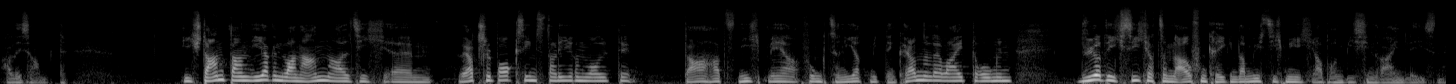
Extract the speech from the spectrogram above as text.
allesamt. Ich stand dann irgendwann an, als ich ähm, VirtualBox installieren wollte. Da hat es nicht mehr funktioniert mit den Kernel-Erweiterungen. Würde ich sicher zum Laufen kriegen, da müsste ich mich aber ein bisschen reinlesen,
